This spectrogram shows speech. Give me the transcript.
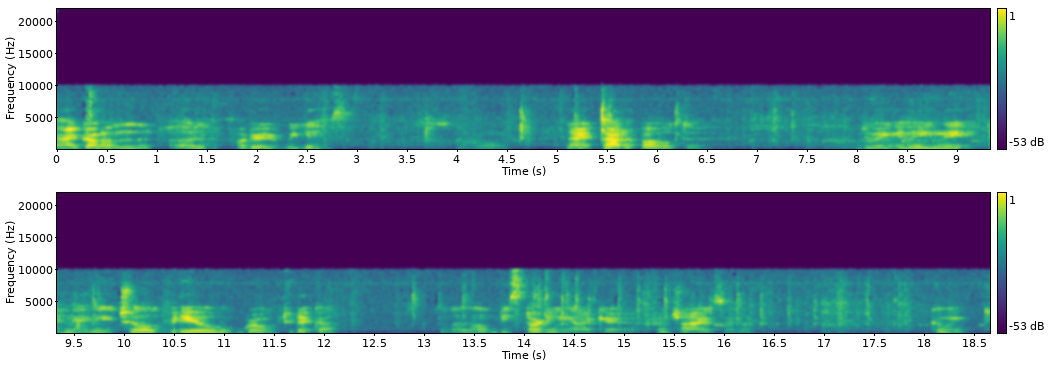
I got a uh, other games. So, and I thought about uh, doing an, an NHL video Grow to the Cup. So that I'll be starting like a franchise and going to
